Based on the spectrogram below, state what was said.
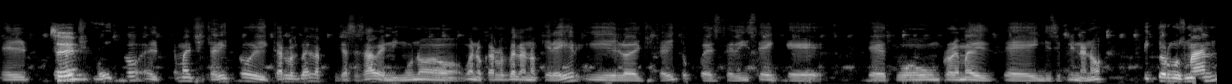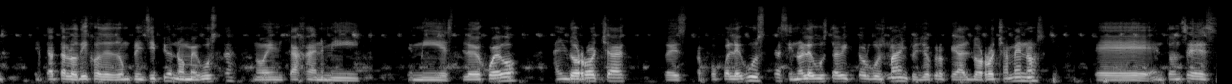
El, tema el tema del Chicharito y Carlos Vela, pues ya se sabe, ninguno, bueno, Carlos Vela no quiere ir y lo del Chicharito, pues se dice que tuvo un problema de, indisciplina, ¿no? Víctor Guzmán, el Tata lo dijo desde un principio, no me gusta, no encaja en mi, estilo de juego. Aldo Rocha, pues tampoco le gusta, si no le gusta Víctor Guzmán, pues yo creo que Aldo Rocha menos. Eh, entonces,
